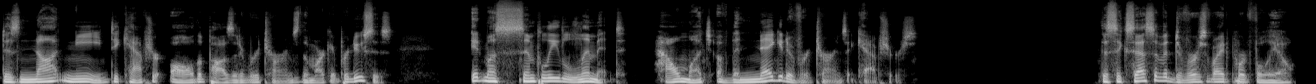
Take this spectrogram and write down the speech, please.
does not need to capture all the positive returns the market produces. It must simply limit how much of the negative returns it captures. The success of a diversified portfolio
